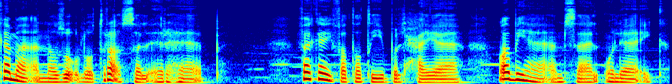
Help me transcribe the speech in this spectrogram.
كما أن زؤلط رأس الإرهاب. فكيف تطيب الحياة وبها أمثال أولئك؟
